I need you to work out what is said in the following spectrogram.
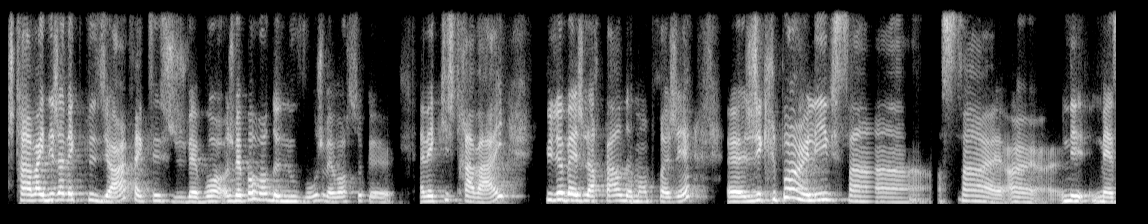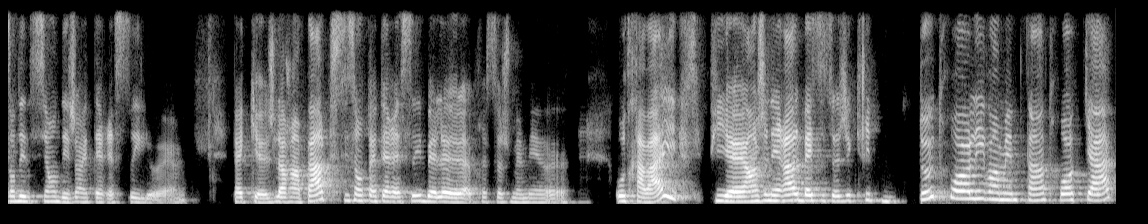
Je travaille déjà avec plusieurs, fait que, je vais voir, je vais pas voir de nouveaux, je vais voir ceux que, avec qui je travaille. Puis là, ben, je leur parle de mon projet. Euh, je n'écris pas un livre sans, sans une maison d'édition déjà intéressée. Là. Fait que je leur en parle, puis s'ils sont intéressés, ben après ça, je me mets au travail. Puis en général, ben, c'est ça, j'écris deux, trois livres en même temps, trois, quatre.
